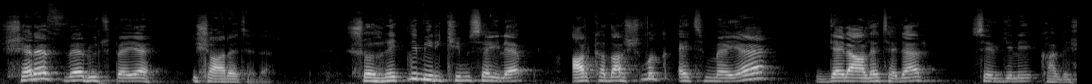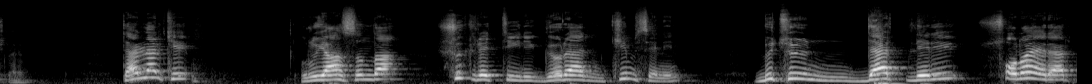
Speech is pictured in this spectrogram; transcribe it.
şeref ve rütbeye işaret eder. Şöhretli bir kimseyle arkadaşlık etmeye delalet eder sevgili kardeşlerim. Derler ki rüyasında şükrettiğini gören kimsenin bütün dertleri sona erer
